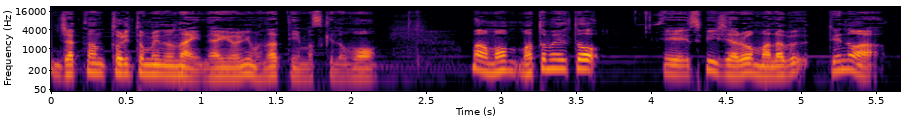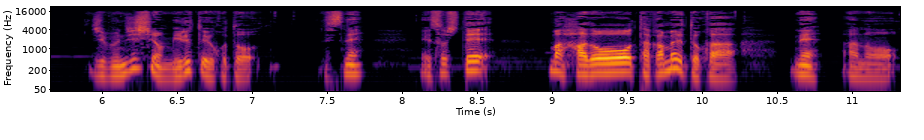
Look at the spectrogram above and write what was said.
若干取り留めのない内容にもなっていますけども、まあ、ま、まとめると、えー、スピーチャルを学ぶっていうのは、自分自身を見るということですね。えー、そして、まあ、波動を高めるとか、ね、あの、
